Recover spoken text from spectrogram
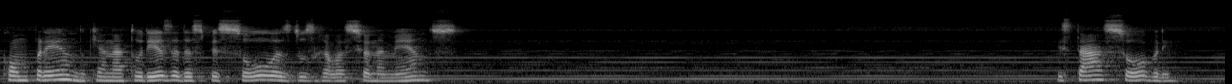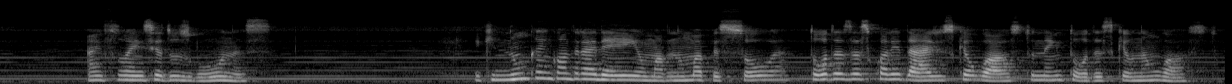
Compreendo que a natureza das pessoas, dos relacionamentos, está sobre a influência dos gunas e que nunca encontrarei uma, numa pessoa todas as qualidades que eu gosto, nem todas que eu não gosto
